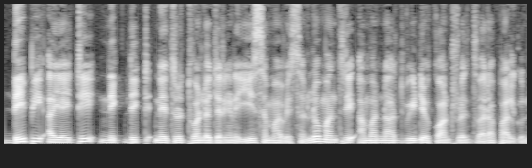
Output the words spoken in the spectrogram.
డిపిఐఐటి నిక్డిక్ట్ నేతృత్వంలో జరిగిన ఈ సమావేశంలో మంత్రి అమర్నాథ్ వీడియో కాన్ఫరెన్స్ ద్వారా పాల్గొన్నారు.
